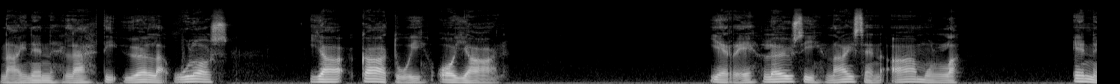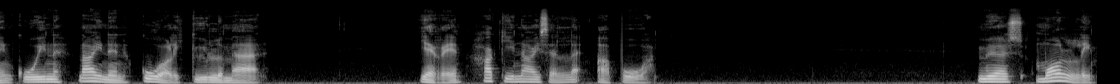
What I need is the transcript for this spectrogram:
Nainen lähti yöllä ulos ja kaatui ojaan. Jere löysi naisen aamulla ennen kuin nainen kuoli kylmään. Jere haki naiselle apua. Myös Molli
